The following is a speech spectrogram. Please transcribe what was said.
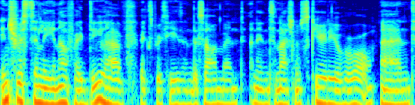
interestingly enough, I do have expertise in disarmament and international security overall. And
